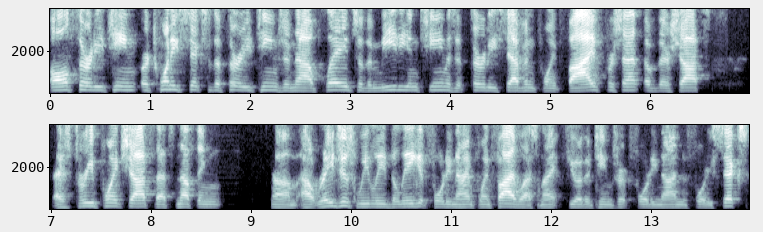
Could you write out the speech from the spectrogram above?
all 30 team or 26 of the 30 teams have now played. So the median team is at 37.5% of their shots as three point shots. That's nothing um, outrageous. We lead the league at 49.5 last night. A few other teams are at 49 and 46.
